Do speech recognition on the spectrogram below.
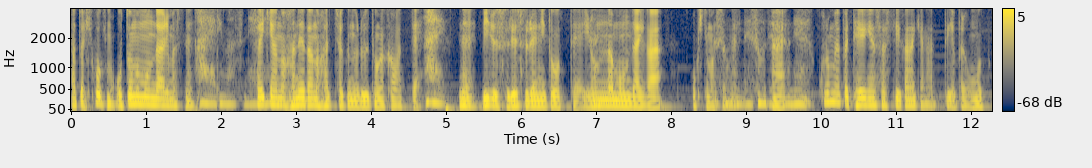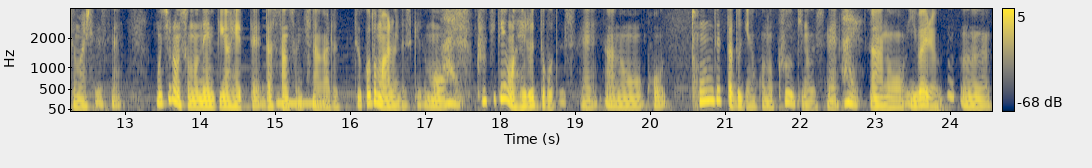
あと飛行機も音の問題ありますね。はい、ありますね。最近あの羽田の発着のルートが変わって、はい、ねビルすれすれに通っていろんな問題が起きてますよね。はい、そうですよね、はい、これもやっぱり低減させていかなきゃなってやっぱり思ってましてですね。もちろんその燃費が減って脱炭素につながるっていうこともあるんですけども、はい、空気抵抗減るってことですね。あのこう飛んでった時のこの空気のですね、はい、あのいわゆる、うん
